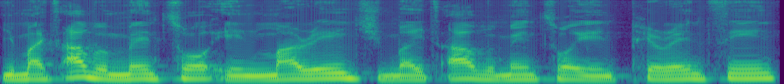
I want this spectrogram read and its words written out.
you might have a mentor in marriage. You might have a mentor in parenting.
